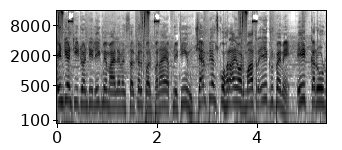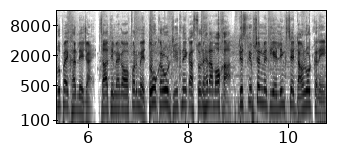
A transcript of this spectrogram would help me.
इंडियन टी ट्वेंटी लीग में माई इलेवन सर्कल पर बनाए अपनी टीम चैंपियंस को हराएँ और मात्र एक रुपए में एक करोड़ रुपए घर ले जाएँ। साथ ही मेगा ऑफ़र में दो करोड़ जीतने का सुनहरा मौका। डिस्क्रिप्शन में दिए लिंक से डाउनलोड करें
